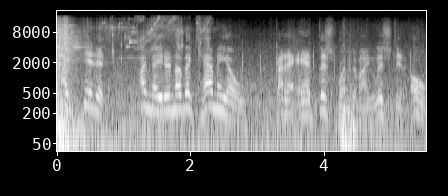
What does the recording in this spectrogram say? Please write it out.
I did it! I made another cameo. Gotta add this one to my list at home.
